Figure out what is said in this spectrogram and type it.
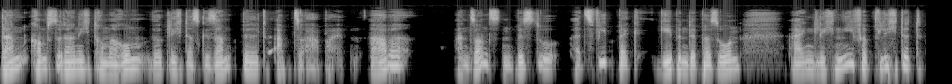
Dann kommst du da nicht drum herum, wirklich das Gesamtbild abzuarbeiten. Aber ansonsten bist du als Feedback-gebende Person eigentlich nie verpflichtet,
